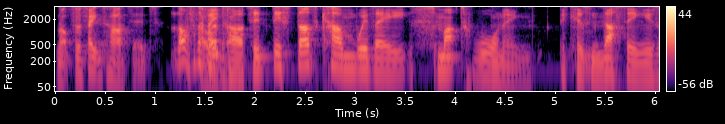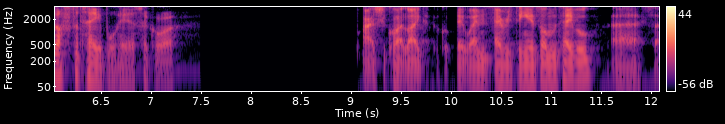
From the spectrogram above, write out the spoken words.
not for the faint-hearted. not for the However- faint-hearted. This does come with a smut warning because nothing is off the table here, Sakura. I actually quite like it when everything is on the table. Uh, so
